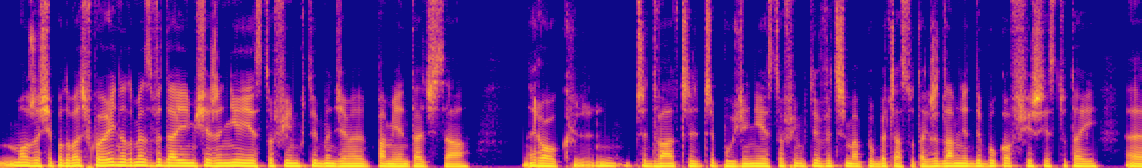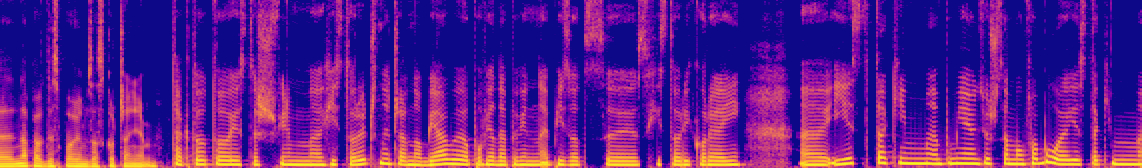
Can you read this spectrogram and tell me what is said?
może się podobać w Korei, natomiast wydaje mi się, że nie jest to film, który będziemy pamiętać za rok, czy dwa, czy, czy później. Nie jest to film, który wytrzyma próbę czasu. Także dla mnie The Book of Fish jest tutaj e, naprawdę sporym zaskoczeniem. Tak, to, to jest też film historyczny, czarno-biały, opowiada pewien epizod z, z historii Korei e, i jest takim, pomijając już samą fabułę, jest takim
